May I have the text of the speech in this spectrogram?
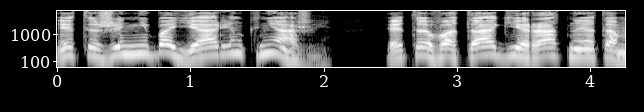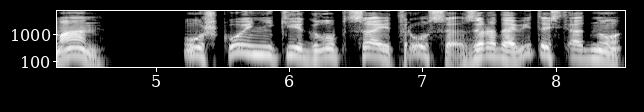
Это же не боярин княжий, это в атаге ратный атаман. Ушкуйники глупца и труса за родовитость одну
